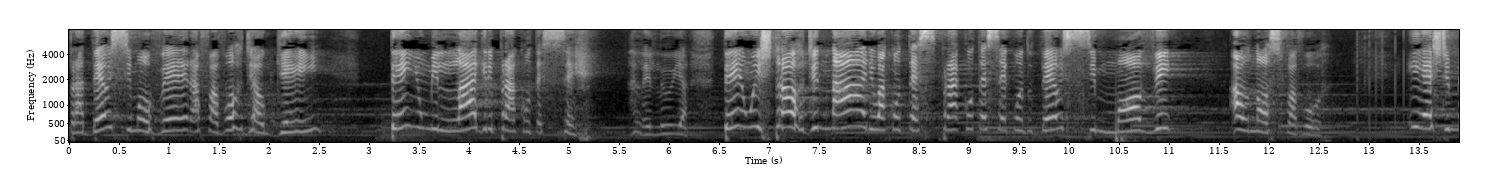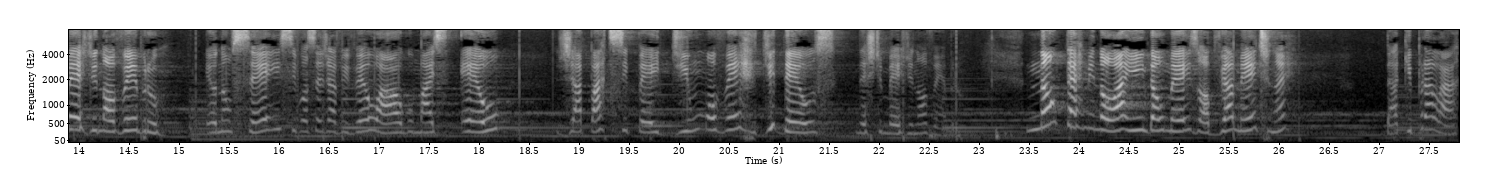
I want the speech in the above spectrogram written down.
Para Deus se mover a favor de alguém, tem um milagre para acontecer. Aleluia. Tem um extraordinário para acontecer quando Deus se move ao nosso favor. E este mês de novembro, eu não sei se você já viveu algo, mas eu já participei de um mover de Deus neste mês de novembro. Não terminou ainda o mês, obviamente, né? Daqui para lá,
